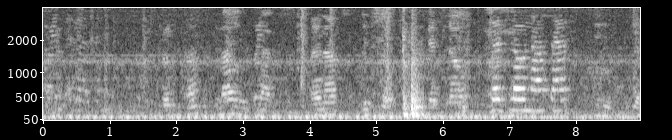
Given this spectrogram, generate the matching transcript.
Point eleven. Nine knots. Ayun na. Let's go. That's slow na, sir. Hmm. Go.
